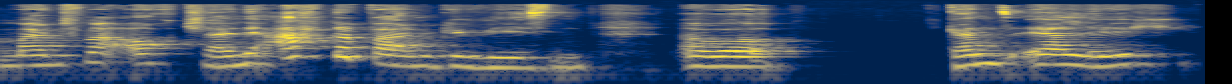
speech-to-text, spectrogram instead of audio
manchmal auch kleine Achterbahn gewesen. Aber ganz ehrlich,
